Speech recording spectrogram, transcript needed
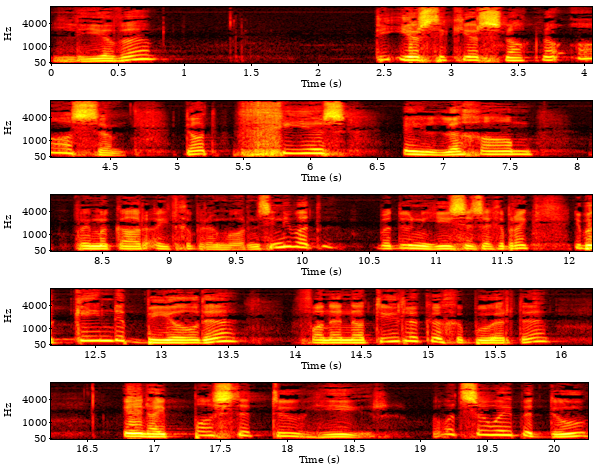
lewe? Die eerste keer snak na asem, dat gees en liggaam bymekaar uitgebring word. Sien nie wat wat doen Jesus? Hy gebruik die bekende beelde van 'n natuurlike geboorte en hy pas dit toe hier. Maar wat sou hy bedoel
